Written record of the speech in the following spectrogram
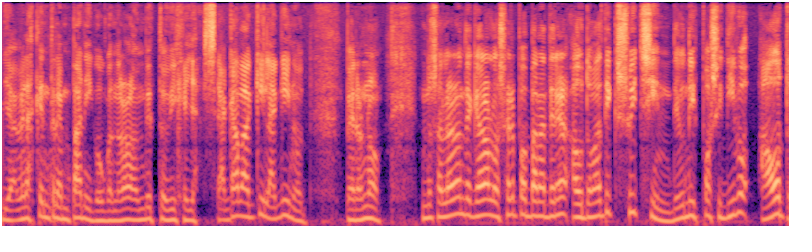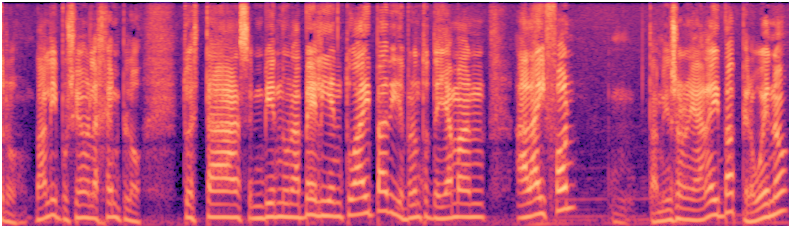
ya verás que entré en pánico cuando hablaron de esto. Dije, ya se acaba aquí la keynote. Pero no. Nos hablaron de que ahora los AirPods van a tener automatic switching de un dispositivo a otro. ¿Vale? Y pusieron el ejemplo. Tú estás viendo una peli en tu iPad y de pronto te llaman al iPhone. También sonaría al iPad, pero bueno.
